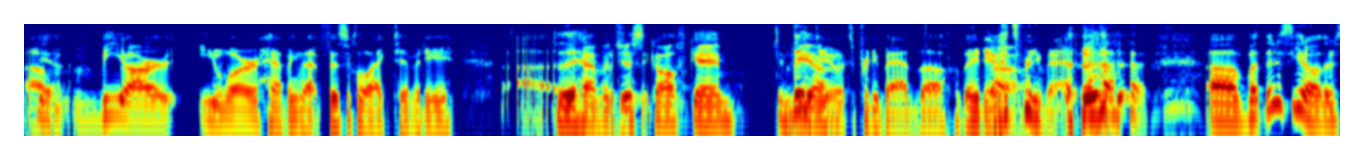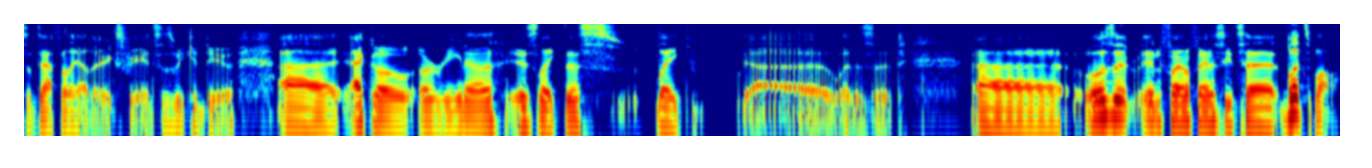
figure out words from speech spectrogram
Um, Yeah. VR, you are having that physical activity. Uh, Do they have a disc golf game? They VR? do. It's pretty bad though. They do. It's Oh. pretty bad. uh, but there's you know there's definitely other experiences we could do. Uh, Echo Arena is like this like uh, what is it? Uh, what was it in Final Fantasy X? Blitzball.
